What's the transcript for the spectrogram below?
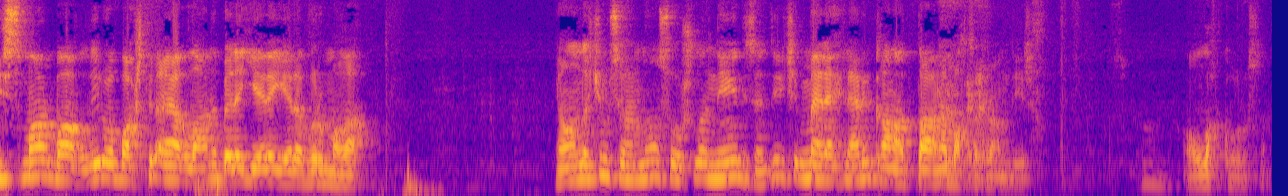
mismar bağlayır və başlayır ayaqlarını belə yerə-yerə vurmağa. Yanındakı müsəlman soruşurlar, nə edirsən? Deyir ki, mələklərin qanadlarına batırıram, deyir. Allah qorusun.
